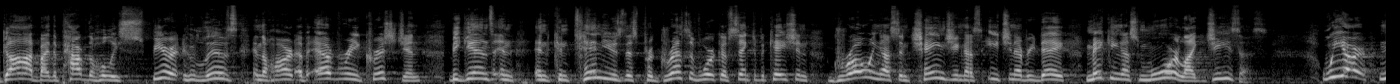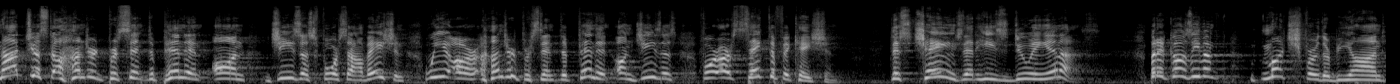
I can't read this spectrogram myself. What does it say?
God, by the power of the Holy Spirit who lives in the heart of every Christian, begins and, and continues this progressive work of sanctification, growing us and changing us each and every day, making us more like Jesus. We are not just 100% dependent on Jesus for salvation, we are 100% dependent on Jesus for our sanctification, this change that He's doing in us. But it goes even much further beyond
